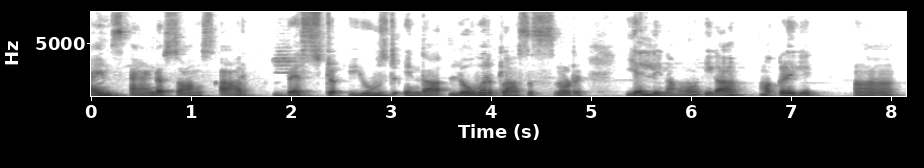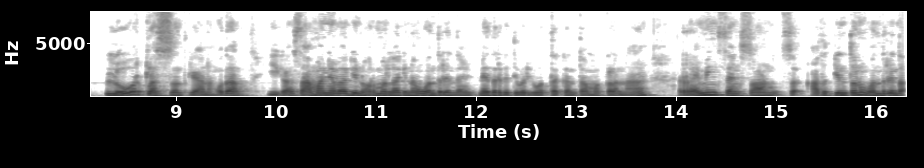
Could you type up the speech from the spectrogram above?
Rhymes and songs are best used in the lower classes ನೋಡ್ರಿ, ಎಲ್ಲಿ ನಾವು ಈಗ ಮಕ್ಕಳಿಗೆ ಲೋವರ್ ಕ್ಲಾಸಸ್ ಅಂತ ಕೇಳೋಣ, ಹೌದಾ? ಈಗ ಸಾಮಾನ್ಯವಾಗಿ ನಾರ್ಮಲ್ ಆಗಿ ನಾವು ಒಂದರಿಂದ ಎಂಟನೇ ತರಗತಿವರೆಗೆ ಓದ್ತಕ್ಕಂಥ ಮಕ್ಕಳನ್ನ ರೈಮಿಂಗ್ ಸ್ಯಾಂಗ್ ಸಾಂಗ್ಸ್ ಅದಕ್ಕಿಂತನೂ ಒಂದರಿಂದ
